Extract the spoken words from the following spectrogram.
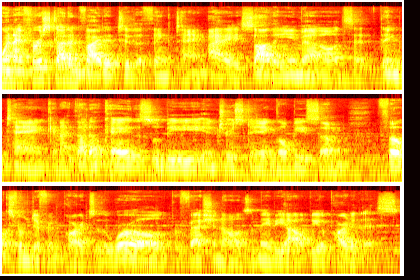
When I first got invited to the think tank, I saw the email, it said think tank, and I thought, okay, this will be interesting. There'll be some folks from different parts of the world, professionals, and maybe I'll be a part of this.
